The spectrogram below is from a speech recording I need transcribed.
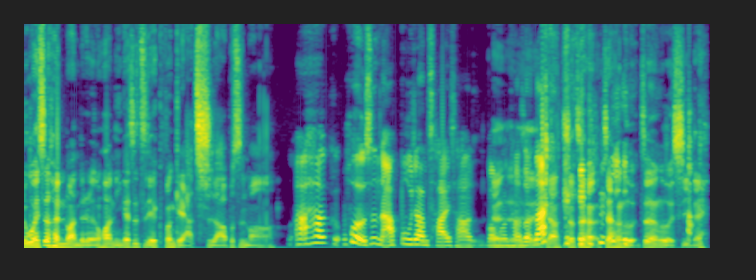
如果你是很暖的人的话，你应该是直接分给他吃啊，不是吗？啊，他或者是拿布这样擦一擦棒棒糖，说：“来，这样这这很这很恶，这很恶心哎。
